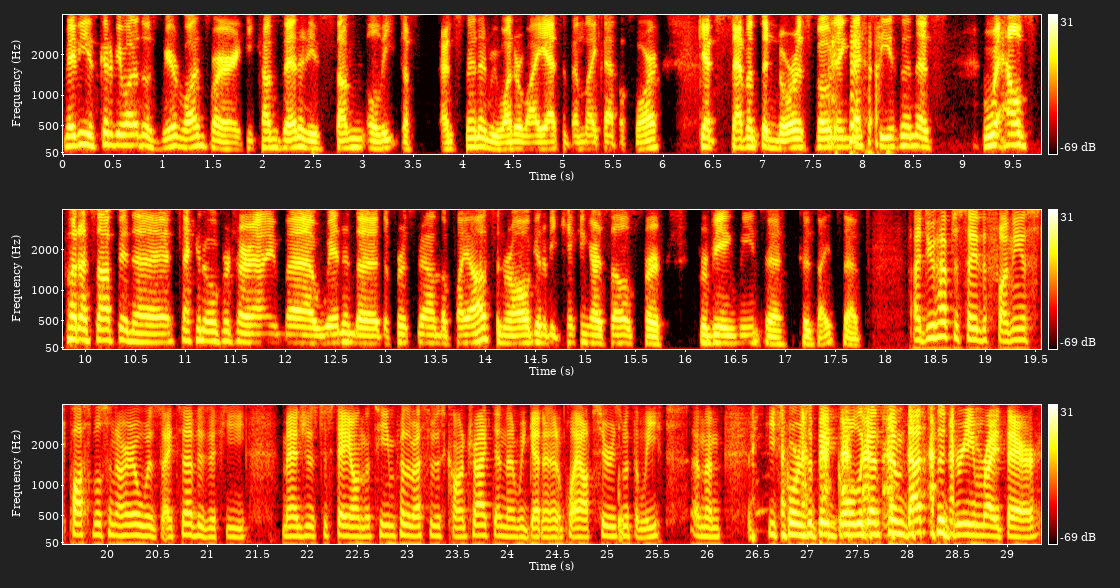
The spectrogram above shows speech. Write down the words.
Maybe it's going to be one of those weird ones where he comes in and he's some elite defenseman, and we wonder why he hasn't been like that before. Gets seventh in Norris voting next season as helps put us up in a second overtime uh, win in the, the first round of the playoffs, and we're all going to be kicking ourselves for for being mean to to Zaitsev. I do have to say the funniest possible scenario with Zaitsev is if he manages to stay on the team for the rest of his contract and then we get in a playoff series with the Leafs and then he scores a big goal against him. That's the dream right there.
